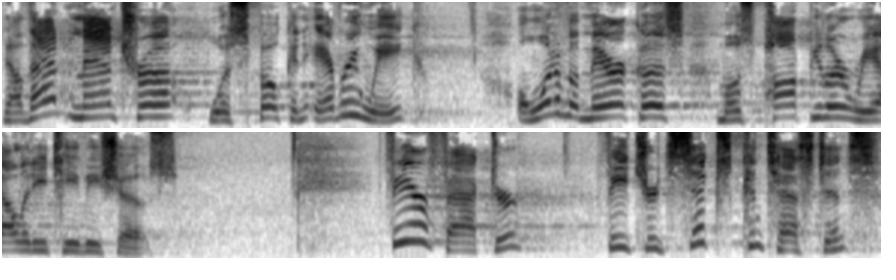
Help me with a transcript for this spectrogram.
Now, that mantra was spoken every week on one of America's most popular reality TV shows. Fear Factor featured six contestants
